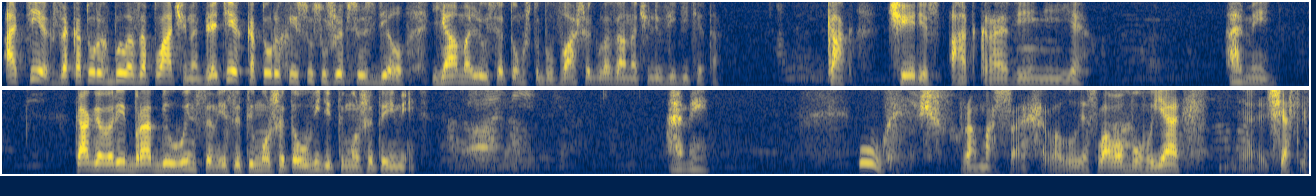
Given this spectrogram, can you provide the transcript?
о тех, за которых было заплачено, для тех, которых Иисус уже все сделал. Я молюсь о том, чтобы ваши глаза начали видеть это. Как? Через откровение. Аминь. Как говорит брат Билл Уинстон, если ты можешь это увидеть, ты можешь это иметь. Аминь. Ух, Рамаса, аллилуйя, слава Богу, я э, счастлив.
